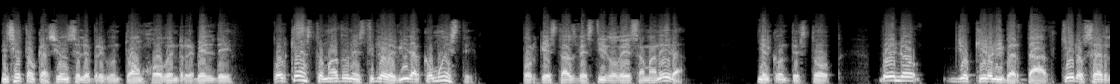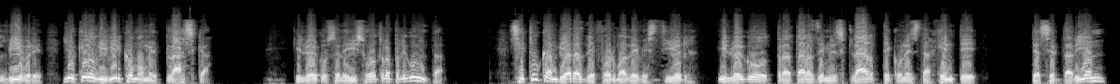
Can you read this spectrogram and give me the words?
En cierta ocasión se le preguntó a un joven rebelde, ¿por qué has tomado un estilo de vida como este? ¿Por qué estás vestido de esa manera? Y él contestó, bueno, yo quiero libertad, quiero ser libre, yo quiero vivir como me plazca. Y luego se le hizo otra pregunta. Si tú cambiaras de forma de vestir y luego trataras de mezclarte con esta gente, ¿te aceptarían?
